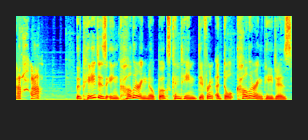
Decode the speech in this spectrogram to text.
the pages in coloring notebooks contain different adult coloring pages.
